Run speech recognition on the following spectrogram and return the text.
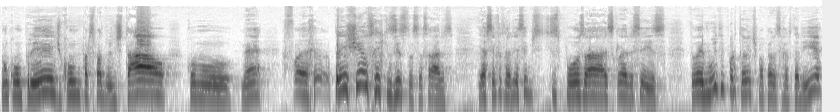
não compreendem como participar do edital, como né, preencher os requisitos necessários. E a secretaria sempre se dispôs a esclarecer isso. Então é muito importante o papel da secretaria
